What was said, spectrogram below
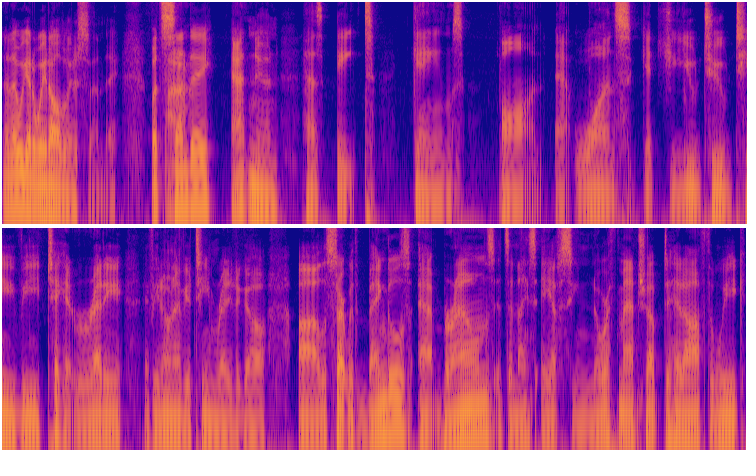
and then we got to wait all the way to Sunday. But Sunday at noon has eight games on at once. Get your YouTube TV ticket ready if you don't have your team ready to go. Uh, let's start with Bengals at Browns. It's a nice AFC North matchup to hit off the week.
